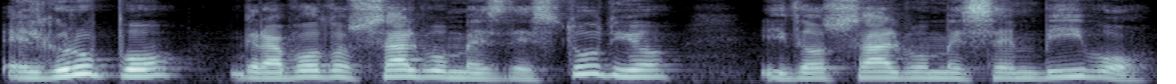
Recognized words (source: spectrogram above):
El grupo grabó dos álbumes de estudio y dos álbumes en vivo.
